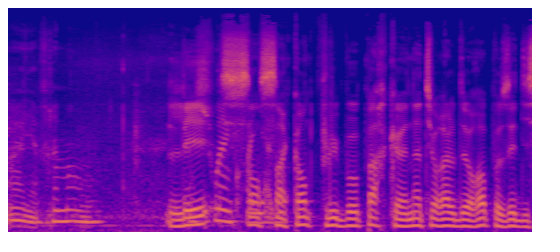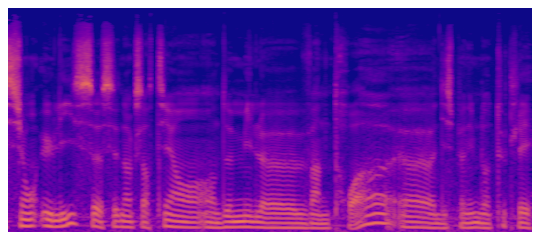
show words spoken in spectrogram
Il y a vraiment... Les 150 plus beaux parcs naturels d'Europe aux éditions Ulysse. C'est donc sorti en, 2023, euh, disponible dans toutes les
